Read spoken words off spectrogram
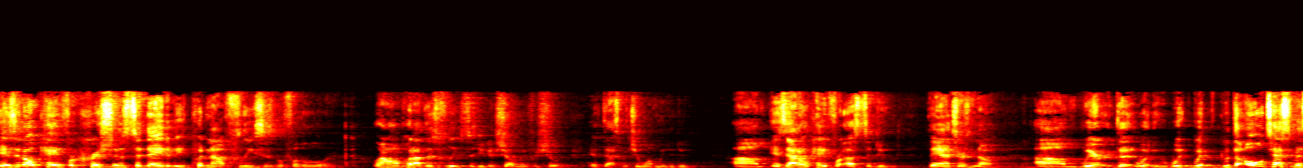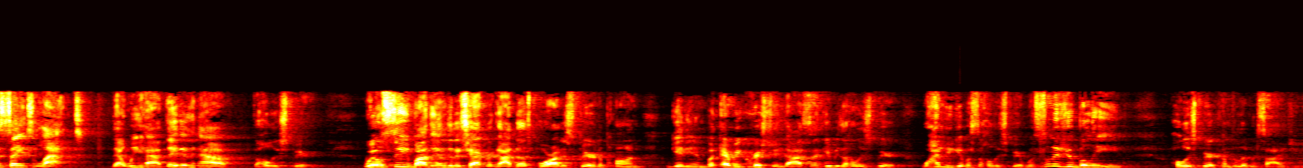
Is it okay for Christians today to be putting out fleeces before the Lord? Well, I'm gonna put out this fleece so you can show me for sure if that's what you want me to do. Um, is that okay for us to do? The answer is no. Um, we're the, with, with, with the Old Testament saints lacked that we have. They didn't have the Holy Spirit. We'll see by the end of the chapter, God does pour out His Spirit upon Gideon. But every Christian, God says, I give you the Holy Spirit. Why do you give us the Holy Spirit? Well, as soon as you believe, Holy Spirit comes to live inside you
